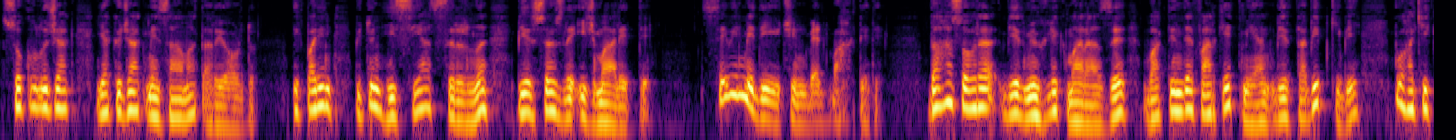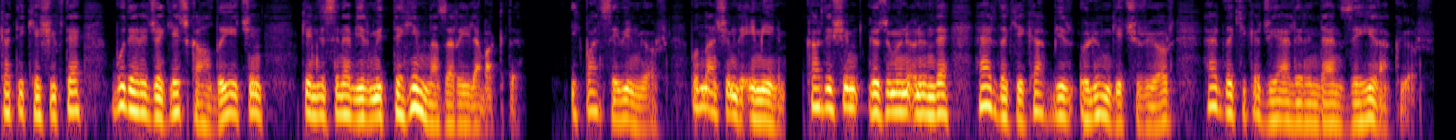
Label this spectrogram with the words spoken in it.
sokulacak, yakacak mesamat arıyordu. İkbal'in bütün hissiyat sırrını bir sözle icmal etti. Sevilmediği için bedbaht dedi. Daha sonra bir mühlik marazı vaktinde fark etmeyen bir tabip gibi bu hakikati keşifte bu derece geç kaldığı için kendisine bir müttehim nazarıyla baktı. İkbal sevilmiyor. Bundan şimdi eminim. Kardeşim gözümün önünde her dakika bir ölüm geçiriyor, her dakika ciğerlerinden zehir akıyor.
